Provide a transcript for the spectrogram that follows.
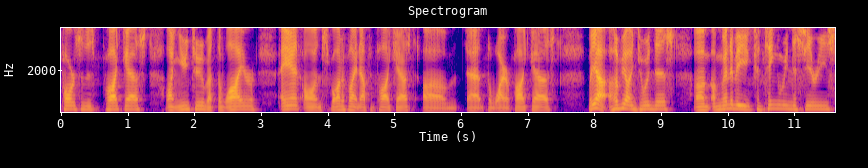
parts of this podcast on YouTube at The Wire and on Spotify and Apple Podcast um, at The Wire Podcast. But yeah, I hope y'all enjoyed this. Um, I'm going to be continuing the series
